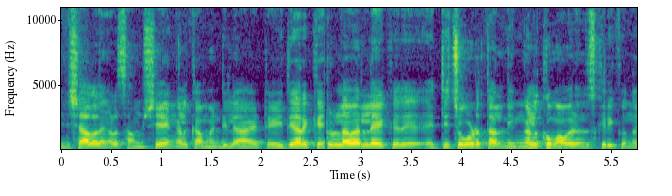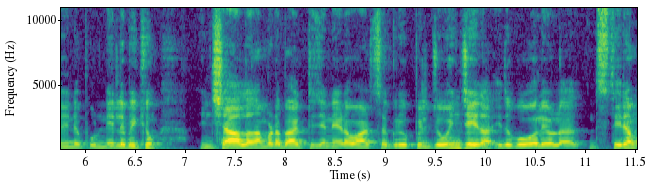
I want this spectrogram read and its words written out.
ഇൻഷാല്ല നിങ്ങളുടെ സംശയങ്ങൾ കമന്റിലായിട്ട് എഴുതിയിറക്കിയിട്ടുള്ളവരിലേക്ക് എത്തിച്ചു കൊടുത്താൽ നിങ്ങൾക്കും അവർ നിസ്കരിക്കുന്നതിന്റെ പുണ്യം ലഭിക്കും. ഇൻഷാല്ല നമ്മുടെ ബാക്ക് ടു ജെന്നയുടെ വാട്സപ്പ് ഗ്രൂപ്പിൽ ജോയിൻ ചെയ്താൽ ഇതുപോലെയുള്ള സ്ഥിരം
